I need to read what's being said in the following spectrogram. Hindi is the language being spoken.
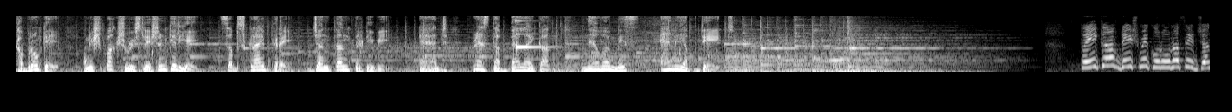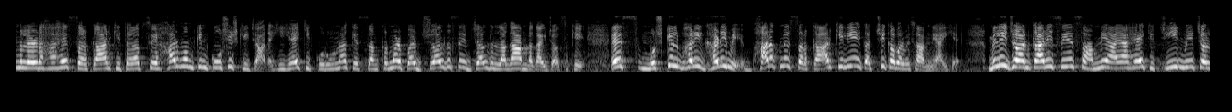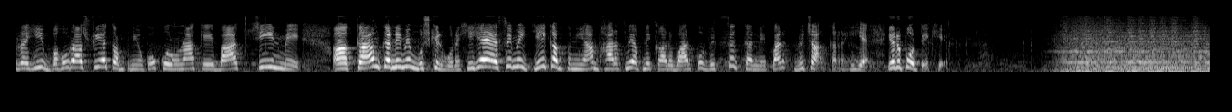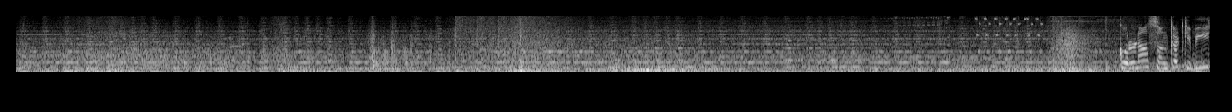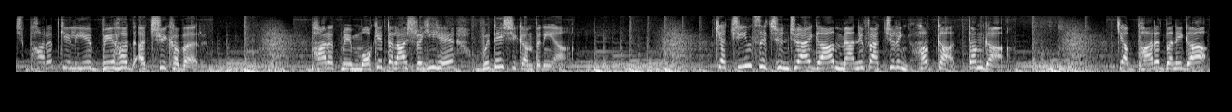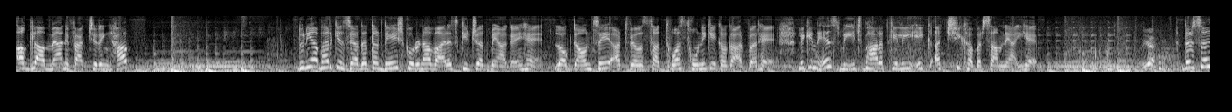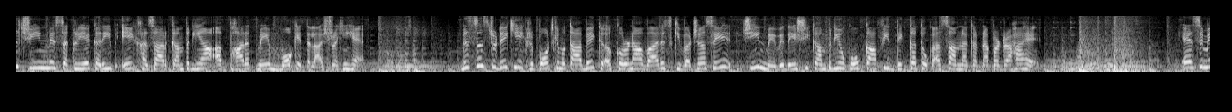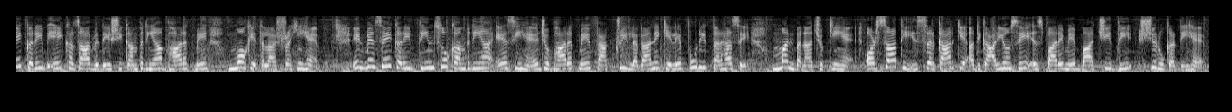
खबरों के निष्पक्ष विश्लेषण के लिए सब्सक्राइब करें Jantantra TV and press the bell icon. Never miss any update तो एक तरफ़ देश में कोरोना से जंग लड़ रहा है सरकार की तरफ़ से हर मुमकिन कोशिश की जा रही है कि कोरोना के संक्रमण पर जल्द से जल्द लगाम लगाई जा सके। इस मुश्किल भरी घड़ी में भारत में सरकार के लिए एक अच्छी खबर भी सामने आई है। मिली जानकारी से सामने आया है कि चीन में चल रही बहुराष्ट्रीय कंपनियों को कोरोना के बाद चीन में आ, काम करने में मुश्किल हो रही है। ऐसे में ये कंपनियाँ भारत में अपने कारोबार को विकसित करने पर विचार कर रही है। ये रिपोर्ट देखिए। कोरोना संकट के बीच भारत के लिए बेहद अच्छी खबर। भारत में मौके तलाश रही है विदेशी कंपनियाँ। क्या चीन से छिन जाएगा मैन्युफैक्चरिंग हब का तमगा? क्या भारत बनेगा अगला मैन्युफैक्चरिंग हब दुनिया भर के ज़्यादातर देश कोरोना वायरस की जद में आ गए हैं। लॉकडाउन से अर्थव्यवस्था ध्वस्त होने के कगार पर है। लेकिन इस बीच भारत के लिए एक अच्छी खबर सामने आई है। दरअसल चीन में सक्रिय करीब एक हज़ार कंपनियाँ अब भारत में मौके तलाश रही हैं। बिज़नेस टुडे की एक रिपोर्ट के मुताबिक, कोरोना वायरस की वजह से चीन में विदेशी कंपनियों को काफ़ी दिक्कतों का सामना करना पड़ रहा है ऐसे में करीब 1000 विदेशी कंपनियाँ भारत में मौके तलाश रही हैं। इनमें से करीब 300 कंपनियाँ ऐसी हैं जो भारत में फैक्ट्री लगाने के लिए पूरी तरह से मन बना चुकी हैं और साथ ही सरकार के अधिकारियों से इस बारे में बातचीत भी शुरू कर दी है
